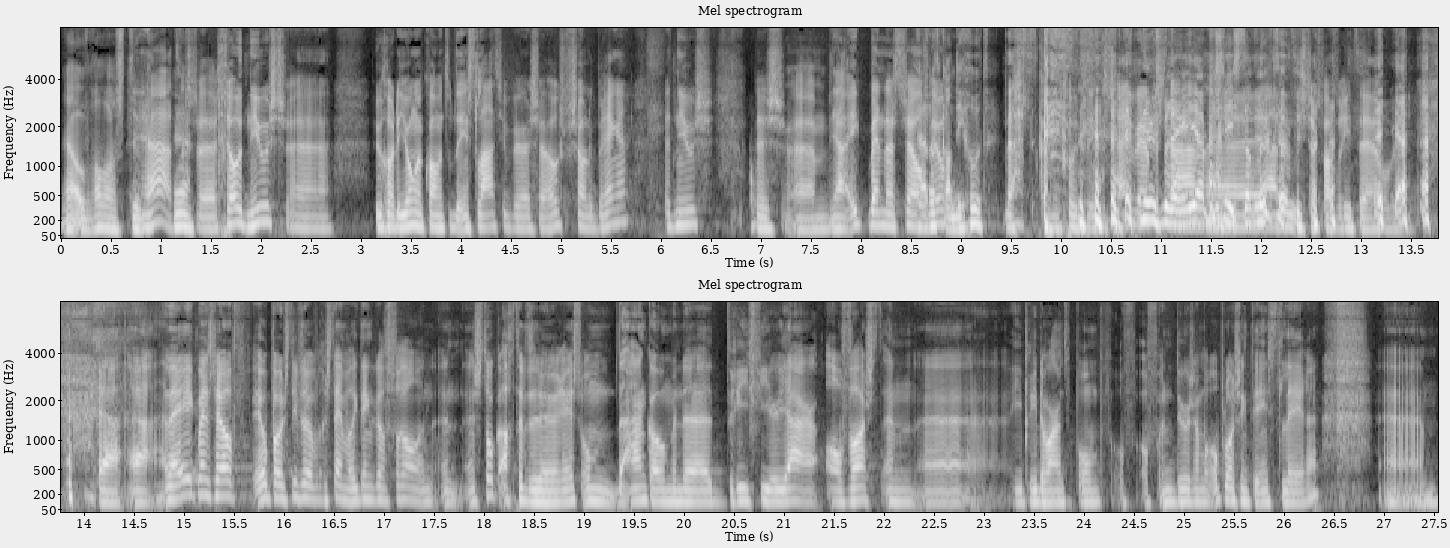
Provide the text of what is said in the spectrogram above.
ja, overal was het natuurlijk. Ja, het was groot nieuws. Hugo de Jonge kwam het op de installatiebeurs uh, hoogstpersoonlijk brengen, het nieuws. Dus um, ja, ik ben daar zelf. Ja, dat kan niet goed. Ja, dat kan niet goed. nieuws brengen, ja, precies. Dat lukt hem. Dat is zijn favoriete hobby. ja. ja. Ja, Nee, ik ben zelf heel positief over gestemd. Want ik denk dat het vooral een, een, een, stok achter de deur is om de aankomende drie, vier jaar alvast een uh, hybride warmtepomp of, of een duurzame oplossing te installeren. Um, nou,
